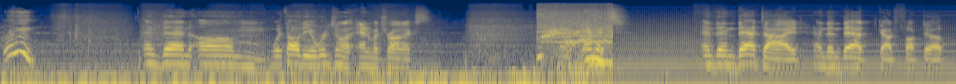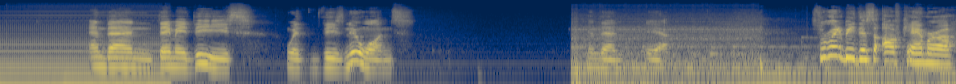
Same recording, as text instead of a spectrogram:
Mm. And then, um, with all the original animatronics. Damn it! And then that died, and then that got fucked up. And then they made these with these new ones. And then, yeah. So we're gonna beat this off camera,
